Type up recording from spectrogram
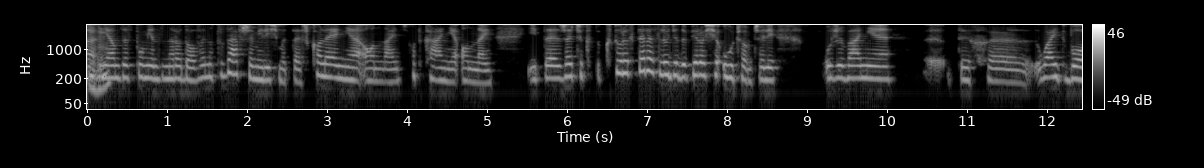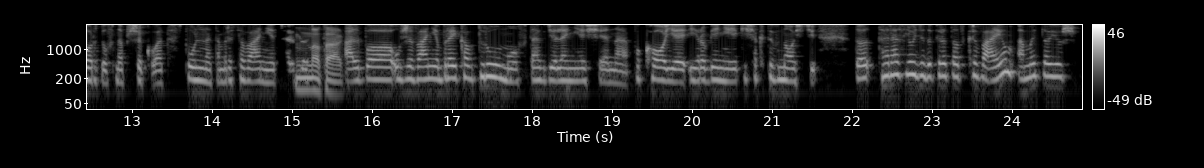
mhm. miałam zespół międzynarodowy, no to zawsze mieliśmy te szkolenie online, spotkanie online i te rzeczy, których teraz ludzie dopiero się uczą, czyli używanie tych e, whiteboardów na przykład, wspólne tam rysowanie czegoś, no tak. albo używanie breakout roomów, tak, dzielenie się na pokoje i robienie jakiejś aktywności. To teraz ludzie dopiero to odkrywają, a my to już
